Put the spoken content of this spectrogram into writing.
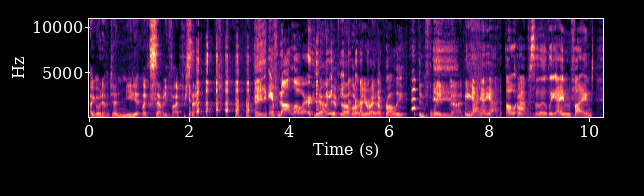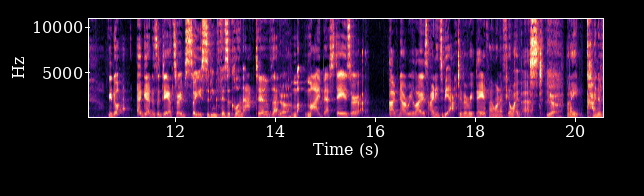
I go down to immediate like seventy five percent. Right? if not lower. Yeah, if not lower, you're right. I'm probably inflating that. yeah, yeah, yeah. Oh, Totally. absolutely. I even find, you know, again, as a dancer, I'm so used to being physical and active that Yeah. m- my best days are. I've now realized I need to be active every day if I want to feel my best. Yeah. But I kind of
